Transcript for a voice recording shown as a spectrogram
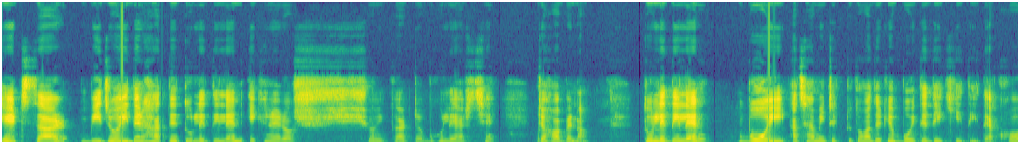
হেড স্যার বিজয়ীদের হাতে তুলে দিলেন। এখানে রস্বইকারটা ভুলে আসছে, এটা হবে না। তুলে দিলেন বই। আচ্ছা আমি এটা একটু তোমাদেরকে বইতে দেখিয়ে দিই, দেখো।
